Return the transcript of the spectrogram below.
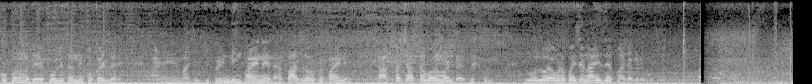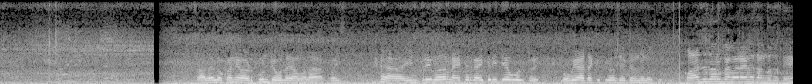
कुपरमध्ये पोलिसांनी पकडलंय आणि माझी जी पेंडिंग फाईन आहे ना पाच हजार रुपये फाईन आहे ते आत्ताच्या आत्ता भर म्हणत आहेत बोललो एवढे पैसे नाहीच आहेत माझ्याकडे म्हटलं. साध्या लोकांनी अडकून ठेवलंय आम्हाला पैसे. एंट्री भर नाहीतर काहीतरी दे बोलतोय. बघूया आता किती वेळ सेटलमेंट होती. पाच हजार रुपये भरायला सांगत होते.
